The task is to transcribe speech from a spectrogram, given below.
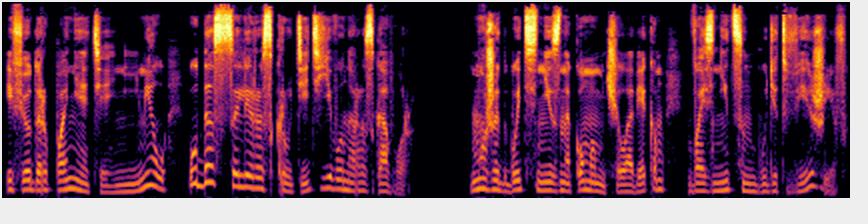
и Фёдор понятия не имел, удастся ли раскрутить его на разговор. Может быть, с незнакомым человеком Возницын будет вежлив?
